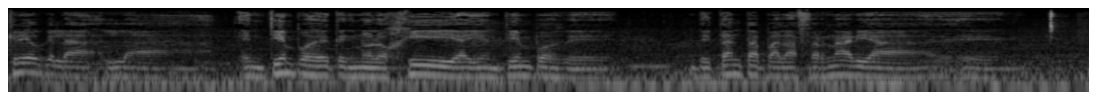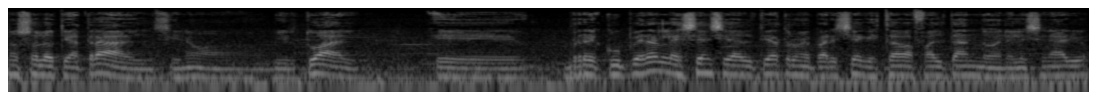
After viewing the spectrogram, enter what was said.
creo que la, la, en tiempos de tecnología y en tiempos de, de tanta palafernaria, eh, no solo teatral, sino virtual, eh, recuperar la esencia del teatro me parecía que estaba faltando en el escenario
